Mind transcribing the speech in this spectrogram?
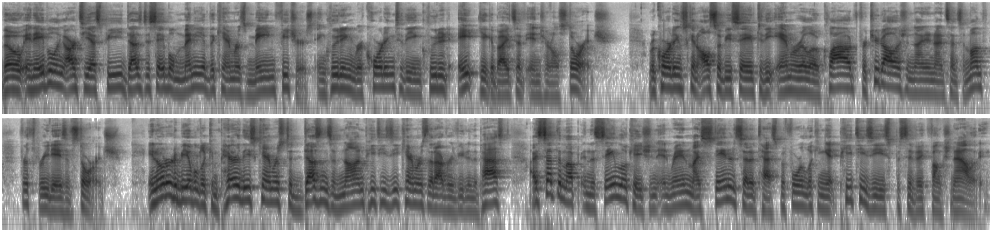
though enabling RTSP does disable many of the camera's main features, including recording to the included 8 gigabytes of internal storage. Recordings can also be saved to the Amaryllo Cloud for $2.99 a month for three days of storage. In order to be able to compare these cameras to dozens of non-PTZ cameras that I've reviewed in the past, I set them up in the same location and ran my standard set of tests before looking at PTZ specific functionality.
